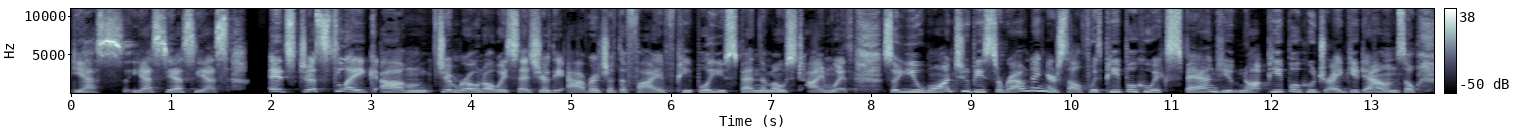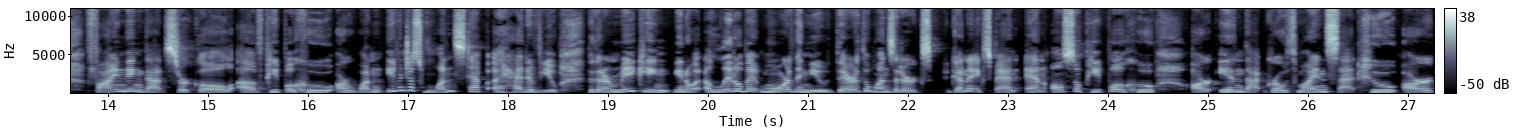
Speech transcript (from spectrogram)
Yes, yes, yes, yes. It's just like um, Jim Rohn always says you're the average of the five people you spend the most time with. So you want to be surrounding yourself with people who expand you, not people who drag you down. So finding that circle of people who are one, even just one step ahead of you, that are making, you know, a little bit more than you, they're the ones that are ex- going to expand. And also people who are in that growth mindset, who are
